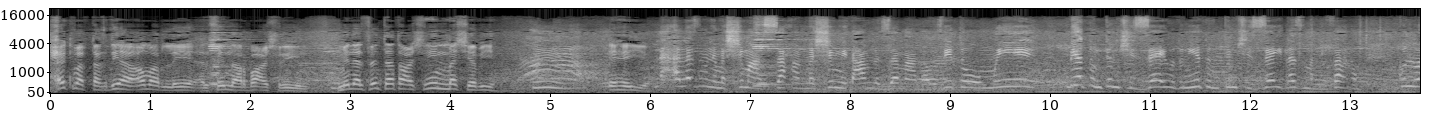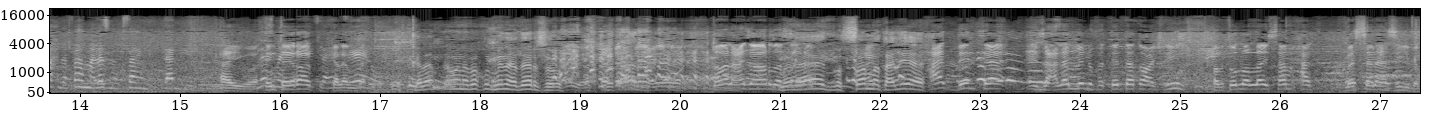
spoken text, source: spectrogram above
حكمة بتاخديها يا قمر ل 2024 من 2023 ماشية بيها. إيه هي؟ لا لازم نمشيهم على الصح ونمشيهم يتعاملوا إزاي مع جوازتهم وبيئتهم تمشي إزاي ودنيتهم تمشي إزاي لازم نفهم. كل واحدة فاهمة لازم تفهم الثانية أيوه. أنت إيه رأيك في الكلام ده؟ الكلام ده وأنا باخد منها درس اهو طبعا أنا عايز برضه ما أنا قاعد بتصنت عليها. حد أنت زعلان منه في 2023 فبتقول له الله يسامحك بس أنا هسيبك.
